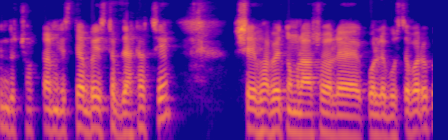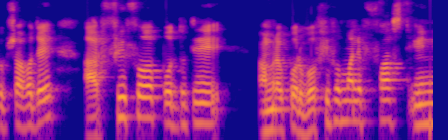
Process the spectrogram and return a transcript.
কিন্তু ছকটা আমি স্টেপ বাই স্টেপ দেখাচ্ছি। সেভাবে তোমরা আসলে করলে বুঝতে পারবে খুব সহজে। আর ফিফো পদ্ধতি আমরা করব ফিফো মানে ফার্স্ট ইন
